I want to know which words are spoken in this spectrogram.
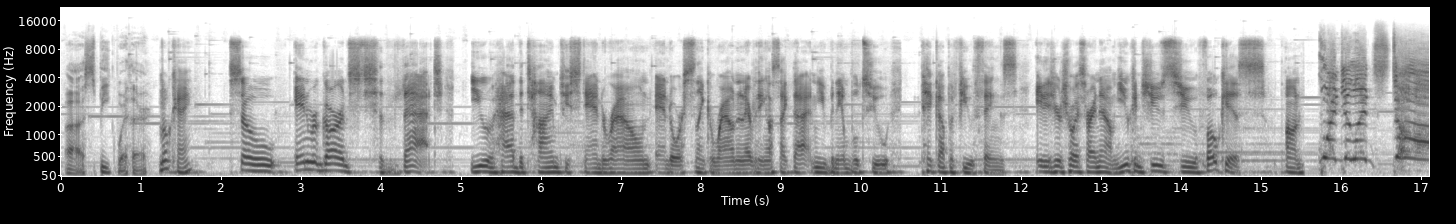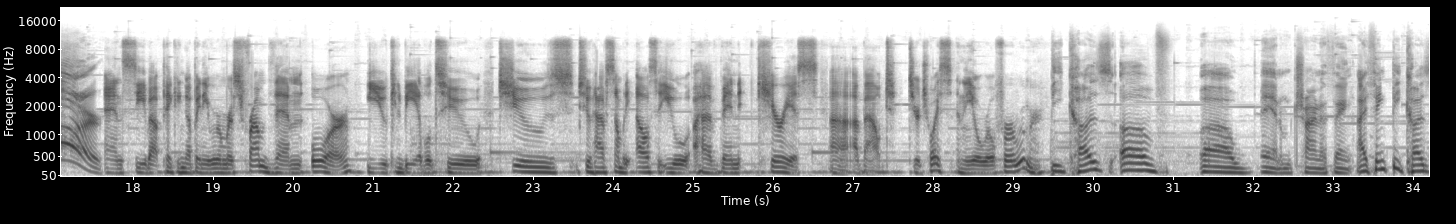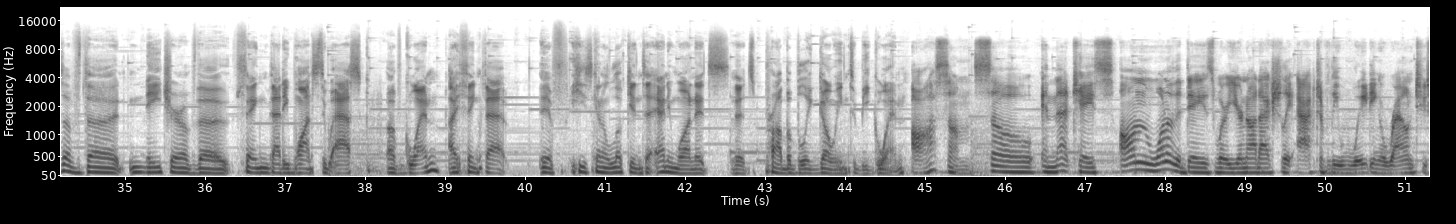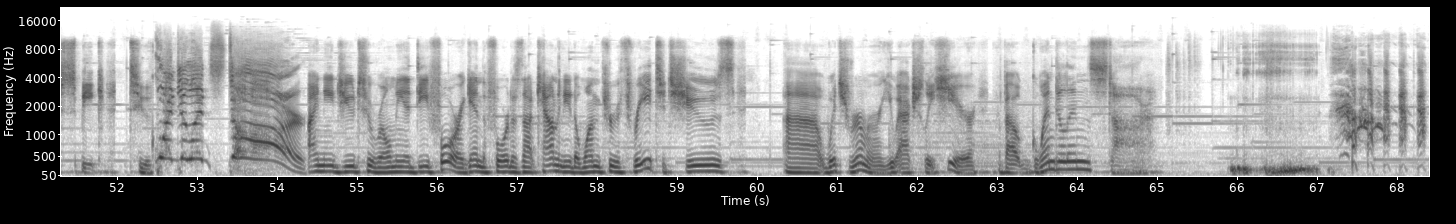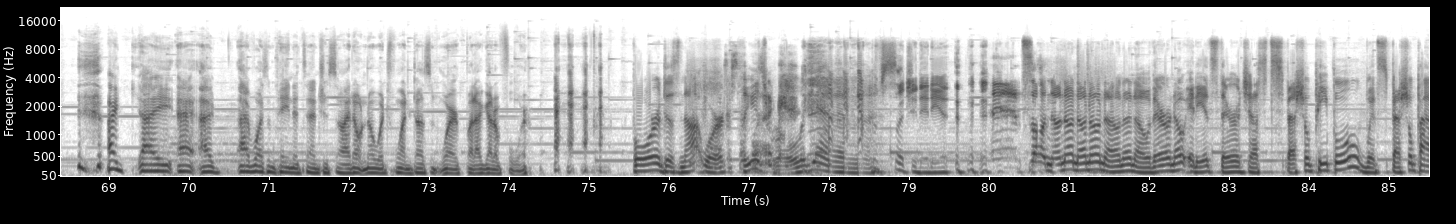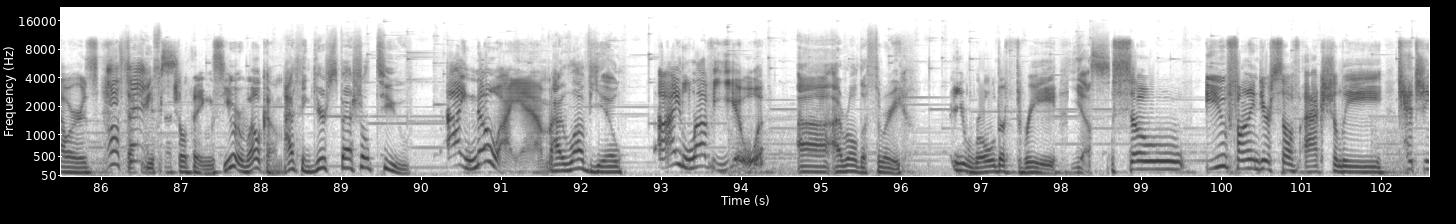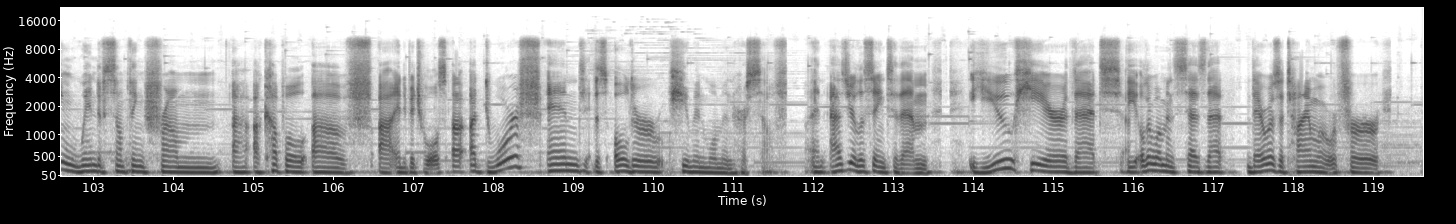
uh, speak with her Okay. So, in regards to that, you had the time to stand around and or slink around and everything else like that and you've been able to pick up a few things. It is your choice right now. You can choose to focus on gwendolyn star and see about picking up any rumors from them or you can be able to choose to have somebody else that you have been curious uh, about. It's your choice and then you'll roll for a rumor. because of uh man i'm trying to think i think because of the nature of the thing that he wants to ask of gwen i think that if he's going to look into anyone it's it's probably going to be gwen Awesome. So, in that case, on one of the days where you're not actually actively waiting around to speak to, gwendolyn star I need you to roll me a d4. Again, the four does not count. I need a one through three to choose uh, which rumor you actually hear about Gwendolyn Starr. I, I I I I wasn't paying attention, so I don't know which one doesn't work, but I got a four. Four does not work. Please roll again. I'm such an idiot. it's all no, no, no, no, no, no, no. There are no idiots. There are just special people with special powers oh that do thanks special things. You are welcome. i think you're special too I know I am. i love you I love you. uh i rolled a three You rolled a three. Yes. So you find yourself actually catching wind of something from uh, a couple of uh, individuals a, a dwarf and this older human woman herself. And as you're listening to them, you hear that the older woman says that there was a time where, for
